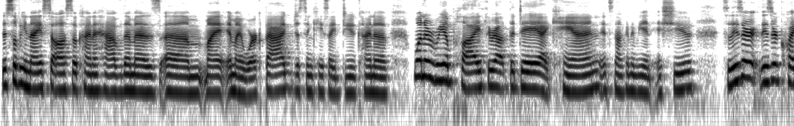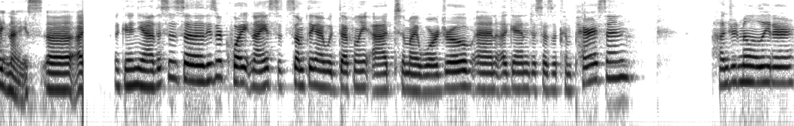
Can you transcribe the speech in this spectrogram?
This will be nice to also kind of have them as um, my in my work bag, just in case I do kind of want to reapply throughout the day. I can. It's not going to be an issue. So these are these are quite nice. Uh, I Again, yeah, this is uh, these are quite nice. It's something I would definitely add to my wardrobe. And again, just as a comparison, 100 milliliter,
